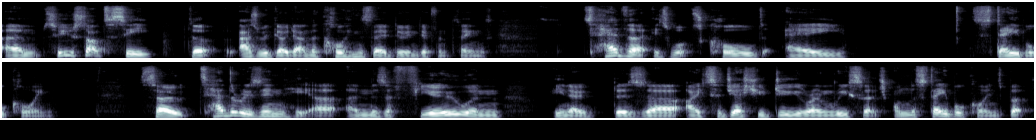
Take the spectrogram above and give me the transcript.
Um, so you start to see that as we go down the coins, they're doing different things. Tether is what's called a stable coin. So Tether is in here, and there's a few, and you know, there's uh, I suggest you do your own research on the stable coins, but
